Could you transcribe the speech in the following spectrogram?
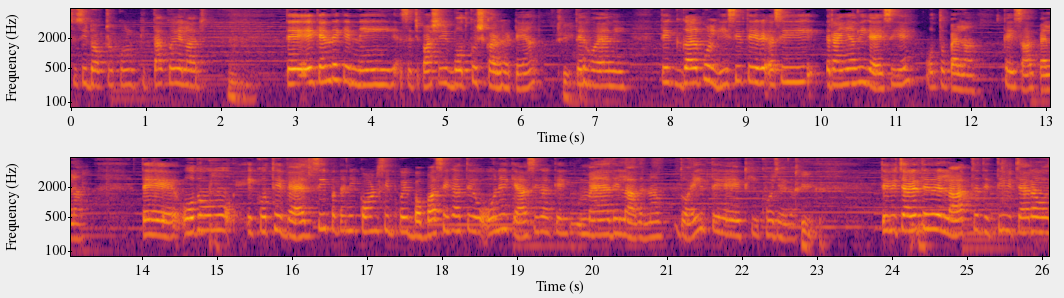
ਤੁਸੀਂ ਡਾਕਟਰ ਕੋਲ ਕੀਤਾ ਕੋਈ ਇਲਾਜ? ਤੇ ਇਹ ਕਹਿੰਦੇ ਕਿ ਨਹੀਂ ਸੱਚ ਪਾਤਸ਼ਾਹ ਜੀ ਬਹੁਤ ਕੁਝ ਕਰ ਹਟੇ ਆ ਠੀਕ। ਤੇ ਹੋਇਆ ਨਹੀਂ। ਤੇ ਇੱਕ ਗੱਲ ਭੁੱਲ ਗਈ ਸੀ ਤੇ ਅਸੀਂ ਰਾਈਆਂ ਵੀ ਗਏ ਸੀਗੇ ਉਹ ਤੋਂ ਪਹਿਲਾਂ ਕਈ ਸਾਲ ਪਹਿਲਾਂ। ਤੇ ਉਦੋਂ ਇੱਕ ਉੱਥੇ ਵੈਦ ਸੀ ਪਤਾ ਨਹੀਂ ਕੌਣ ਸੀ ਕੋਈ ਬੱਬਾ ਸੀਗਾ ਤੇ ਉਹਨੇ ਕਿਹਾ ਸੀਗਾ ਕਿ ਮੈਂ ਇਹਦੇ ਲਾ ਦੇਣਾ ਦਵਾਈ ਤੇ ਠੀਕ ਹੋ ਜਾਏਗਾ। ਠੀਕ ਹੈ। ਤੇ ਵਿਚਾਰੇ ਤੇ ਲਾਤ ਦਿੱਤੀ ਵਿਚਾਰਾ ਉਹ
